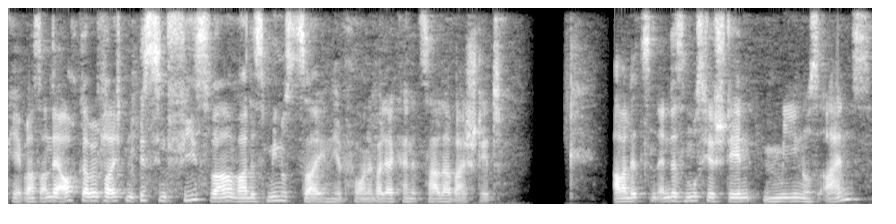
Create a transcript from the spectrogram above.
Okay, was an der Aufgabe vielleicht ein bisschen fies war, war das Minuszeichen hier vorne, weil ja keine Zahl dabei steht. Aber letzten Endes muss hier stehen minus 1.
